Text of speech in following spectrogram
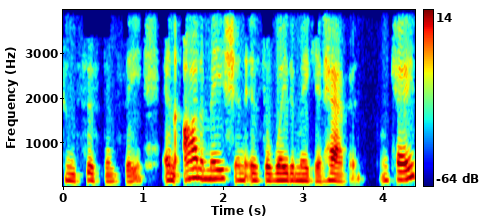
consistency, and automation is the way to make it happen. Okay?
